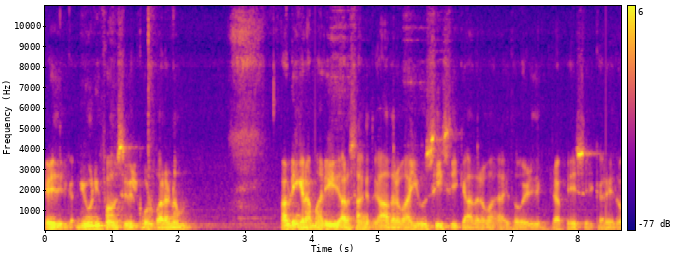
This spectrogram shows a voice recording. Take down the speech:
எழுதியிருக்கார். யூனிஃபார்ம் சிவில் கோட் வரணும் அப்படிங்கிற மாதிரி அரசாங்கத்துக்கு ஆதரவாக யூசிசிக்கு ஆதரவாக ஏதோ எழுதியிருக்கிறார் பேசியிருக்கார் ஏதோ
